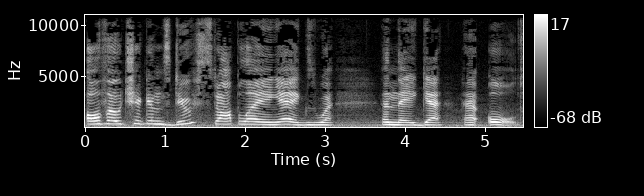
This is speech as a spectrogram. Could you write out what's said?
Although chickens do stop laying eggs when they get uh, old.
